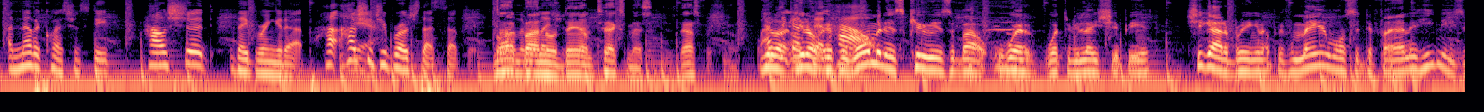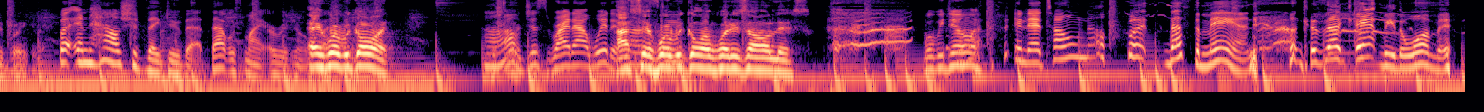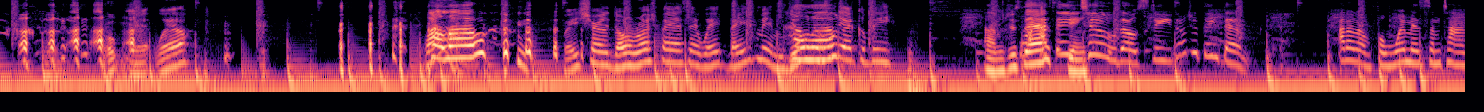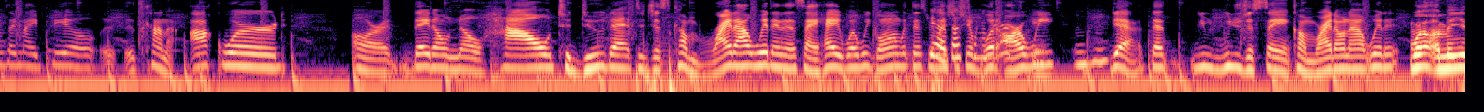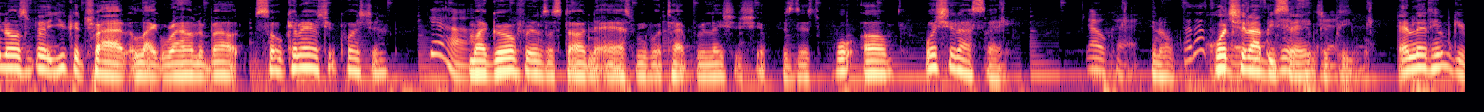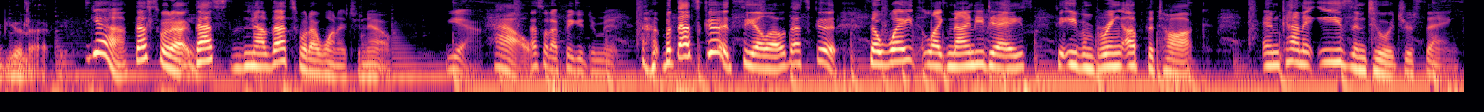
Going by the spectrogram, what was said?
Another question, Steve. How should they bring it up? How, how Yeah. should you broach that subject? Not by no damn text messages, that's for sure. I You know, think I you know, said if how. a woman is curious about where what the relationship is, she got to bring it up. If a man wants to define it, he needs to bring it up. But and how should they do that? That was my original. Hey, where we question. going? Oh, just right out with it. I huh, said, where we going? What is all this? What we doing? In that tone, though. But that's the man, because that can't be the woman. Oh, yeah, well, Hello. wait, Shirley, don't rush past that. Wait, wait a minute. You don't know Hello? who that could be. I'm just Well, I asking. think too, though, Steve. Don't you think that? I don't know. For women, sometimes they might feel it- it's kind of awkward, or they don't know how to do that. To just come right out with it and say, "Hey, where we going with this Yeah, relationship? what what are asking. we?" Mhm. Yeah, that you you just saying, come right on out with it. Well, I mean, you know, you could try it like roundabout. So, can I ask you a question? Yeah. My girlfriends are starting to ask me what type of relationship is this. What, um, what should I say? Okay. You know, So what good. should I That's a be good saying to people? And let him give you an idea. Yeah, that's what I that's now that's what I wanted to know. Yeah. How? That's what I figured you meant. but that's good, CLO. That's good. So wait like 90 days to even bring up the talk and kind of ease into it, you're saying.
